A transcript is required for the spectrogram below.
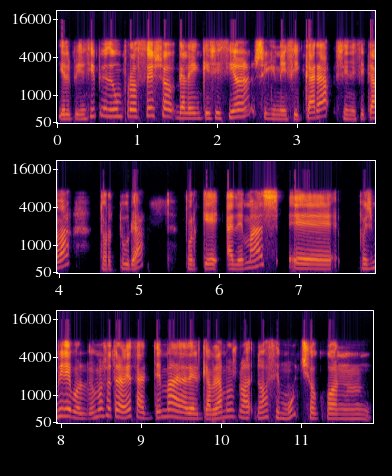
Y el principio de un proceso de la Inquisición significaba tortura, porque además, eh, pues mire, volvemos otra vez al tema del que hablamos no hace mucho con,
